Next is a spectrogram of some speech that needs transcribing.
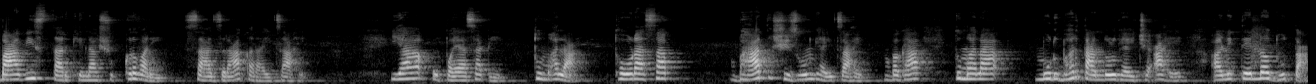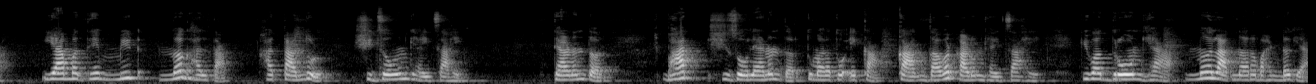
बावीस तारखेला शुक्रवारी साजरा करायचा आहे. ह्या उपायासाठी तुम्हाला थोडासा भात शिजवून घ्यायचा आहे. बघा तुम्हाला मुठभर तांदूळ घ्यायचे आहे आणि ते न धुता यामध्ये मीठ न घालता हा तांदूळ शिजवून घ्यायचा आहे. त्यानंतर भात शिजवल्यानंतर तुम्हाला तो एका कागदावर काढून घ्यायचा आहे किंवा द्रोण घ्या न लागणारं भांडं घ्या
